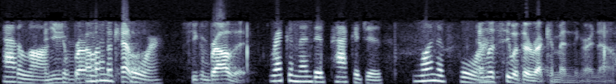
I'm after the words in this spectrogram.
catalog. and you can browse 1 the catalog. 4. So you can browse it, Recommended packages. 1 of 4. and let's see what they're recommending right now.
